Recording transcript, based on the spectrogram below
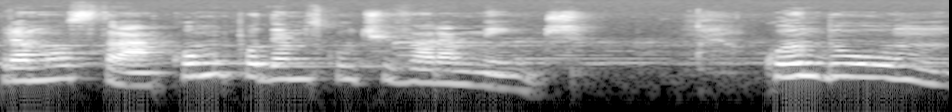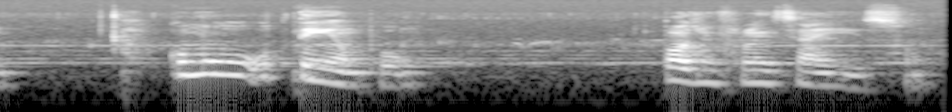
para mostrar como podemos cultivar a mente. Quando como o tempo pode influenciar isso?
